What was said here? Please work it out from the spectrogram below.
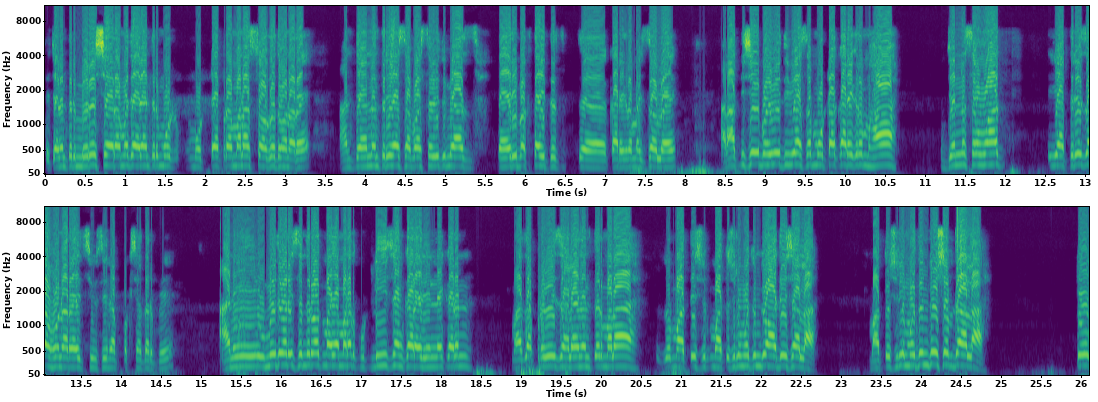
त्याच्यानंतर मिरज शहरामध्ये आल्यानंतर मोठ्या प्रमाणात स्वागत होणार आहे. आणि त्यानंतर या सभास्थळी तुम्ही आज तयारी बघता इथंच कार्यक्रमाची चालू आहे. आणि अतिशय भव्य दिव्य असा मोठा कार्यक्रम हा जनसंवाद यात्रेचा होणार आहे शिवसेना पक्षातर्फे. आणि उमेदवारी संदर्भात माझ्या मनात कुठलीही शंका राहिलेली नाही कारण माझा प्रवेश झाल्यानंतर मला जो मातेश्री मातोश्रीमधून जो आदेश आला मातोश्रीमधून जो शब्द आला तो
